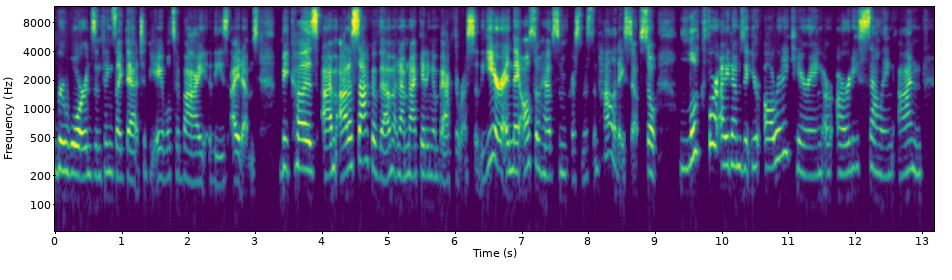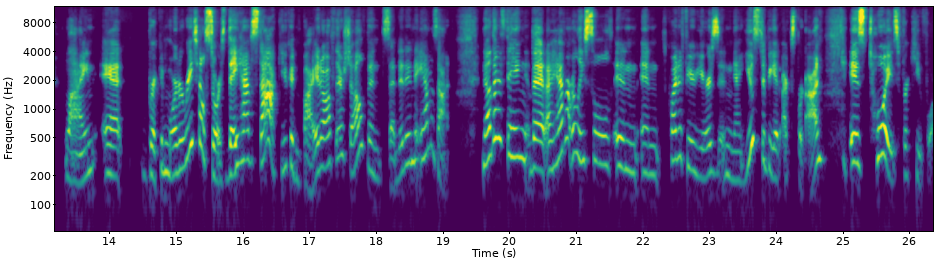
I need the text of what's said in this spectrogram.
rewards and things like that to be able to buy these items because I'm out of stock of them and I'm not getting them back the rest of the year. And they also have some Christmas and holiday stuff. So look for items that you're already carrying or already selling online at brick and mortar retail stores. They have stock. You can buy it off their shelf and send it into Amazon. Another thing that I haven't really sold in in quite a few years and I used to be an expert on is toys for Q4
